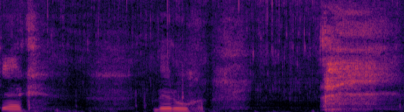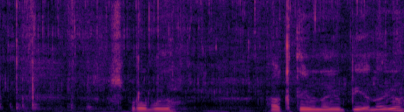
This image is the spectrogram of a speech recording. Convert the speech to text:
Так. Беру. Спробую активною піною.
